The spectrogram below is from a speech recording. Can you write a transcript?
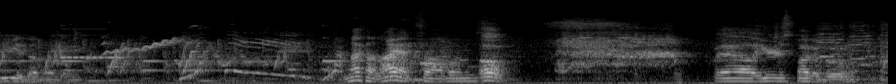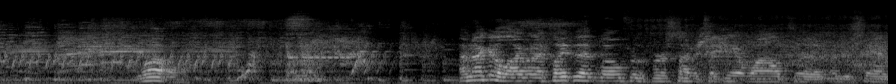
Be the button. And I thought I had problems. Oh. Well, here's Bugaboo. Whoa. I'm not gonna lie, when I played that level for the first time, it took me a while to understand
